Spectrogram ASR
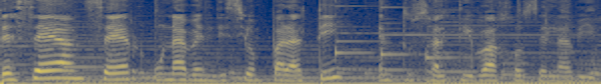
desean ser una bendición para ti en tus altibajos de la vida.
